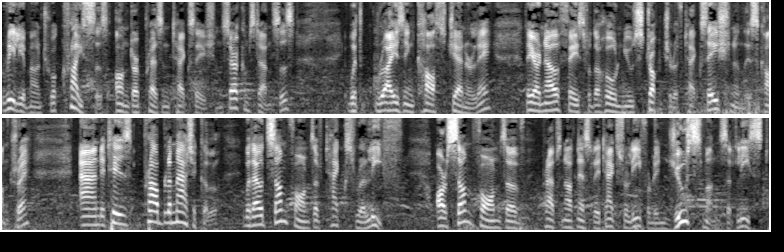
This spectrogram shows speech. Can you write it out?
really amount to a crisis under present taxation circumstances. With rising costs generally, they are now faced with a whole new structure of taxation in this country, and it is problematical without some forms of tax relief or some forms of perhaps not necessarily tax relief or inducements at least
